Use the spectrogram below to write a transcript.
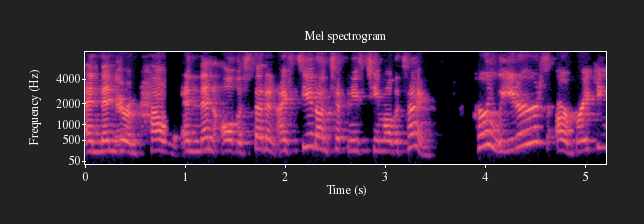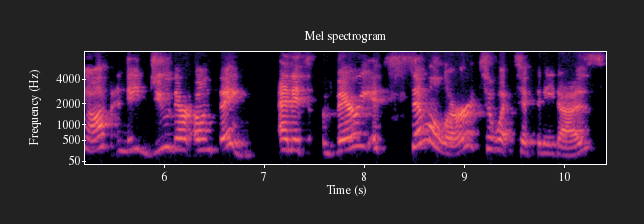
and then yeah. you're empowered. And then all of a sudden, I see it on Tiffany's team all the time. Her leaders are breaking off and they do their own thing. And it's very, it's similar to what Tiffany does.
